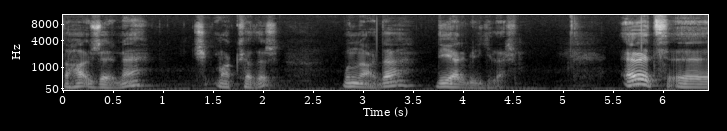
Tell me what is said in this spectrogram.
daha üzerine çıkmaktadır. Bunlar da diğer bilgiler. Evet, e,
